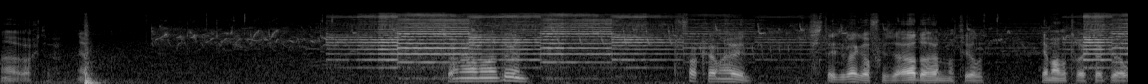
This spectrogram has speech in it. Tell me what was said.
Nou, wacht even. Ja. zijn we nou aan het doen? Fuck gaan we heen? Is deze weg afgezet? Ah, door hem natuurlijk. Ja, maar weer terug, dankjewel.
